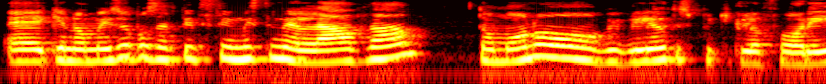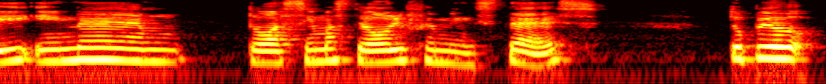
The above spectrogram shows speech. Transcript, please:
Ε, και νομίζω πως αυτή τη στιγμή στην Ελλάδα το μόνο βιβλίο της που κυκλοφορεί είναι το «Ας είμαστε όλοι φεμινιστές», το οποίο,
